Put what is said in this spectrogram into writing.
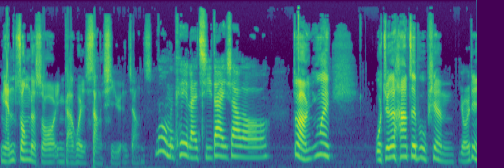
年中的时候应该会上戏院这样子。那我们可以来期待一下喽。对啊，因为我觉得他这部片有一点，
